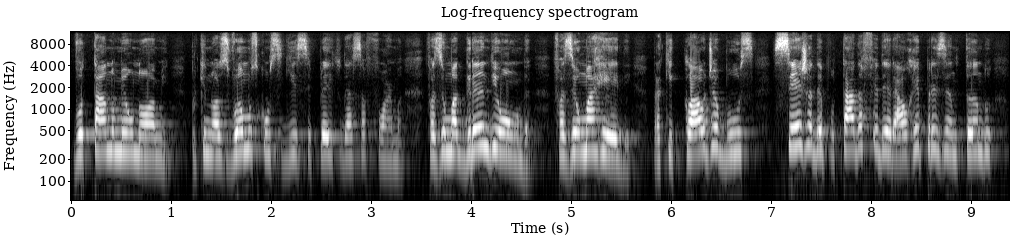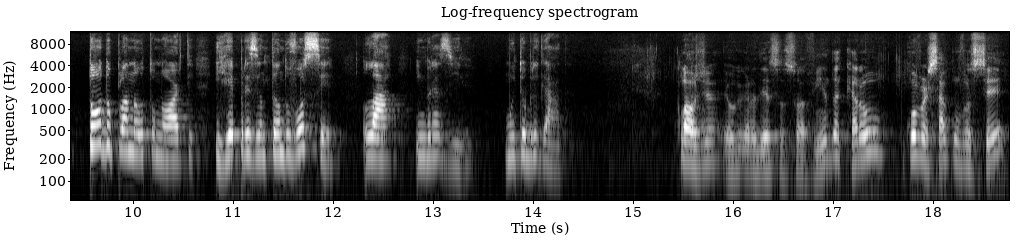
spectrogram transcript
votar no meu nome, porque nós vamos conseguir esse pleito dessa forma. Fazer uma grande onda, fazer uma rede, para que Cláudia Bus seja deputada federal representando todo o Planalto Norte e representando você lá em Brasília. Muito obrigada. Cláudia, eu agradeço a sua vinda. Quero conversar com você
